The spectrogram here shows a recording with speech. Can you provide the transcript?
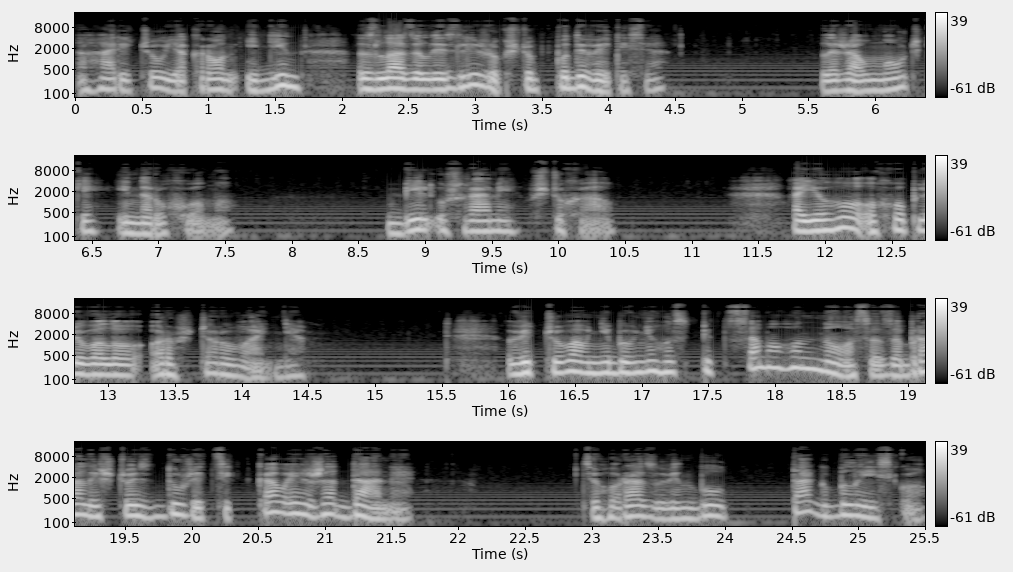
Гаррі чув, як Рон і Дін злазили з ліжок, щоб подивитися лежав мовчки і нерухомо. Біль у шрамі вщухав, а його охоплювало розчарування. Відчував, ніби в нього з-під самого носа забрали щось дуже цікаве і жадане. Цього разу він був так близько.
